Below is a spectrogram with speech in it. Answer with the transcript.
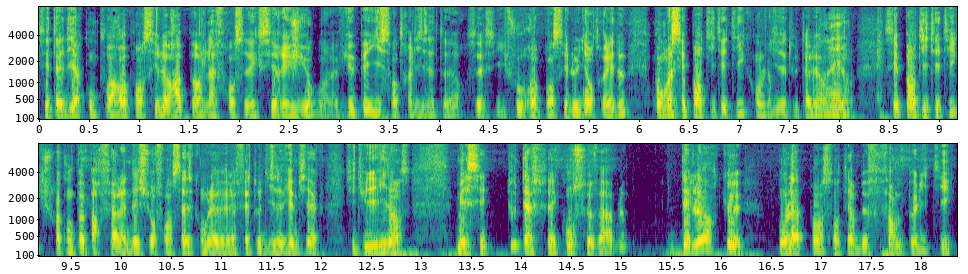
c'est-à-dire qu'on pourra repenser le rapport de la France avec ses régions, un vieux pays centralisateur. Il faut repenser le lien entre les deux. Pour moi, c'est pas antithétique, on le disait tout à l'heure. C'est pas antithétique. Je crois qu'on peut pas refaire la nation française comme on l'avait faite au 19e siècle. C'est une évidence. Mais c'est tout à fait concevable dès lors que on la pense en termes de forme politique,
